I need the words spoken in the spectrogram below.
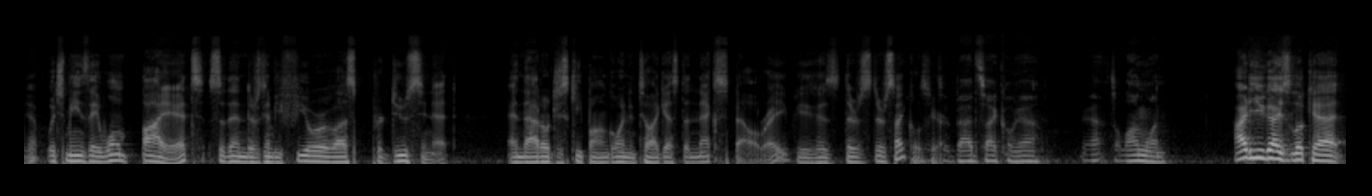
Yep. Which means they won't buy it. So then there's going to be fewer of us producing it, and that'll just keep on going until I guess the next spell, right? Because there's there's cycles here. It's a bad cycle, yeah. Yeah, it's a long one. How do you guys look at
